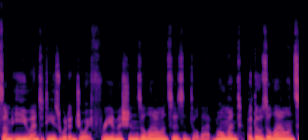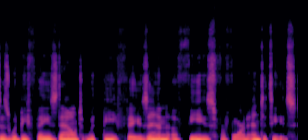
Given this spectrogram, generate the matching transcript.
Some EU entities would enjoy free emissions allowances until that moment, but those allowances would be phased out with the phase in of fees for foreign entities.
